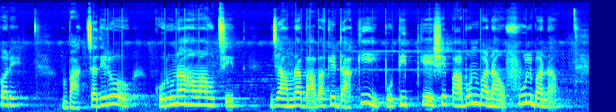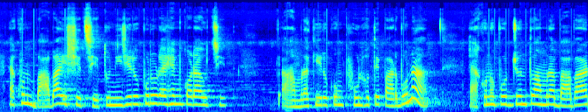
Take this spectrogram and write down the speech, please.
করে। বাচ্চাদেরও করুণা হওয়া উচিত। যে আমরা বাবাকে ডাকি, পতীতকে এসে পাবন বানাও, ফুল বানাও। এখন বাবা এসেছে, তো নিজের ওপরও রেহেম করা উচিত। আমরা কি এরকম ফুল হতে পারব না? এখনও পর্যন্ত আমরা বাবার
